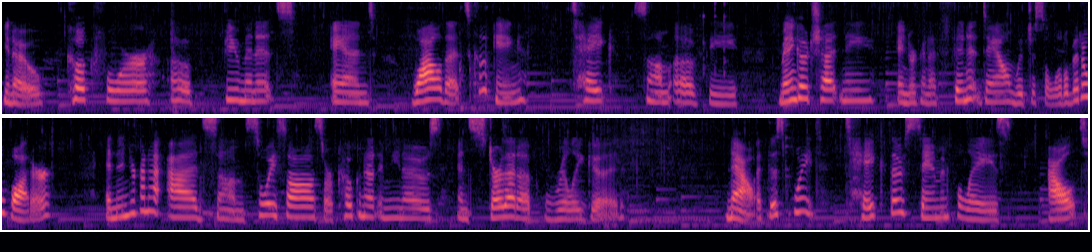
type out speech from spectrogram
you know, cook for a few minutes. And while that's cooking, take some of the mango chutney and you're gonna thin it down with just a little bit of water. And then you're gonna add some soy sauce or coconut aminos and stir that up really good. Now, at this point, take those salmon fillets out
